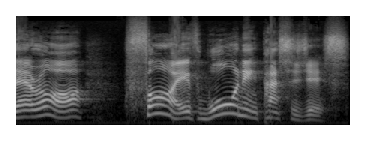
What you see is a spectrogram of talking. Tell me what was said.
there are five warning passages.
